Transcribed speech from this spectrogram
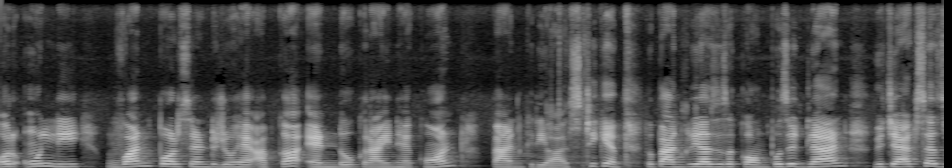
और ओनली वन परसेंट जो है आपका एंडोक्राइन है। कौन? पैनक्रियाज ठीक है? तो pancreas is a composite gland which acts as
